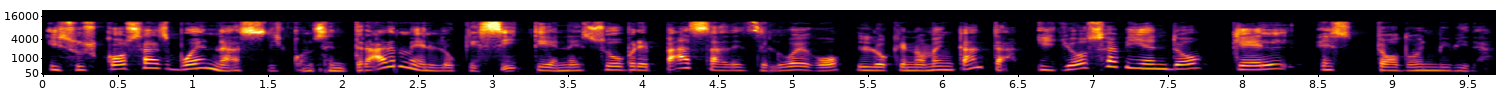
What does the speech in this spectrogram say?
y sus cosas buenas y concentrarme en lo que sí tiene sobrepasa desde luego lo que no me encanta. Y yo sabiendo que él es todo en mi vida.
